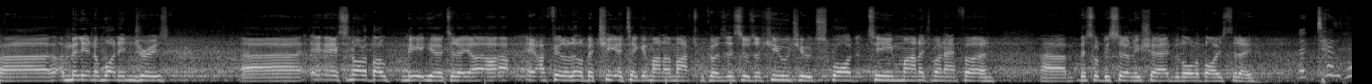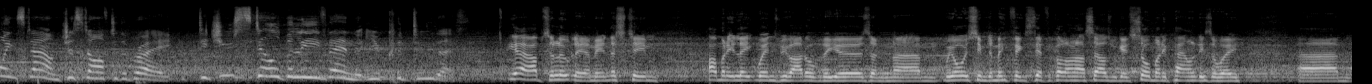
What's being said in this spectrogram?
Uh, a million and one injuries. Uh, it's not about me here today. I, I, I, feel a little bit cheated taking man of the match because this was a huge, huge squad, team, management effort, and um, this will be certainly shared with all the boys today. At 10 points down just after the break, did you still believe then that you could do this? Yeah, absolutely. I mean, this team, how many late wins we've had over the years, and um, we always seem to make things difficult on ourselves. We gave so many penalties away. Um,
